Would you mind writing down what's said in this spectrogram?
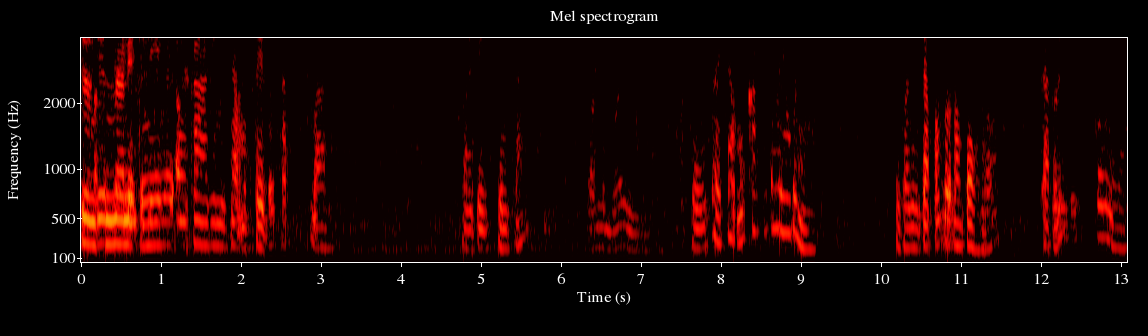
trường trên mẹ cho mình ăn ca thì mình chạm một tệp cắt bàn rồi thì kiểm tra. Thế phải chạm một cắt cái lên bình thì coi chặt bóc độ đang bổ đó. Cắt lấy có mình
